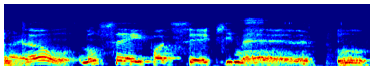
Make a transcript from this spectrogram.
Então, não sei, pode ser que, né, tem,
